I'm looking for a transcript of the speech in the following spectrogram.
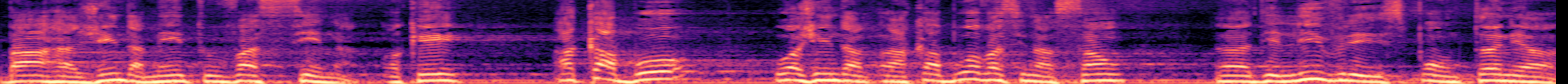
barra agendamento vacina, ok? Acabou o agenda, acabou a vacinação uh, de livre, espontânea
